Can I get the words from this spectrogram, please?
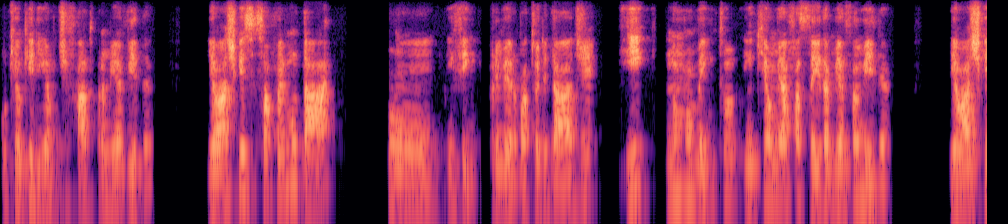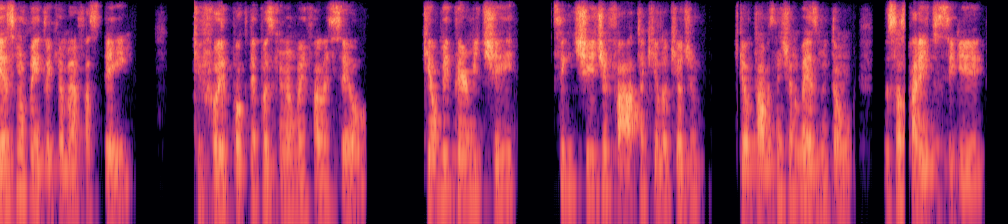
o que eu queria de fato para minha vida. E eu acho que isso só foi mudar com, enfim, primeiro, maturidade e no momento em que eu me afastei da minha família. E eu acho que esse momento em que eu me afastei, que foi pouco depois que minha mãe faleceu, que eu me permiti sentir de fato aquilo que eu que eu estava sentindo mesmo. Então, eu só parei de seguir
